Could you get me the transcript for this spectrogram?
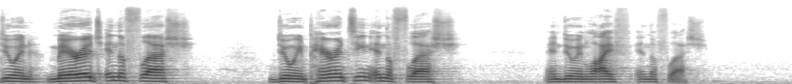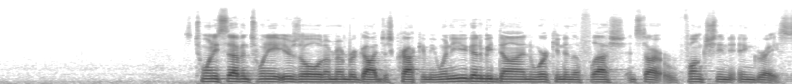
doing marriage in the flesh, doing parenting in the flesh, and doing life in the flesh. It's 27, 28 years old. I remember God just cracking me. When are you going to be done working in the flesh and start functioning in grace?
